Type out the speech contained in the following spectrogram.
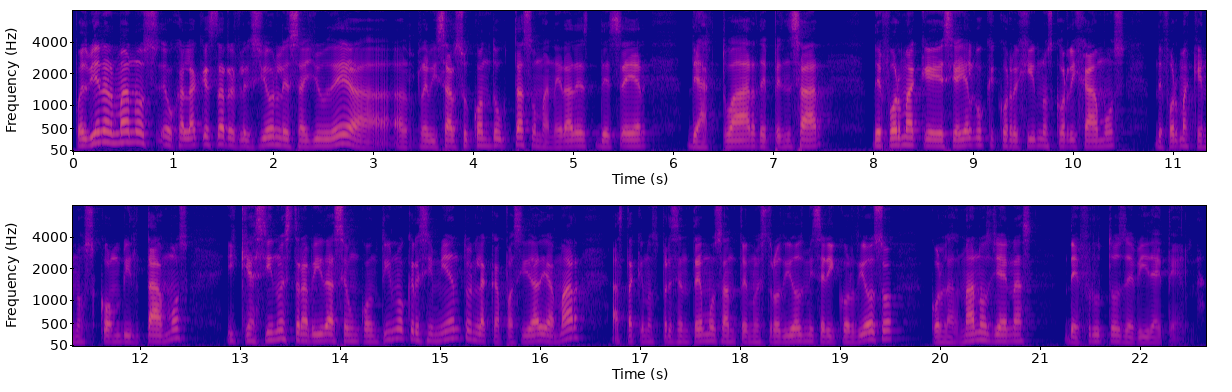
Pues bien, hermanos, ojalá que esta reflexión les ayude a, revisar su conducta, su manera de ser, de actuar, de pensar, de forma que si hay algo que corregir, nos corrijamos, de forma que nos convirtamos y que así nuestra vida sea un continuo crecimiento en la capacidad de amar hasta que nos presentemos ante nuestro Dios misericordioso con las manos llenas de frutos de vida eterna.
